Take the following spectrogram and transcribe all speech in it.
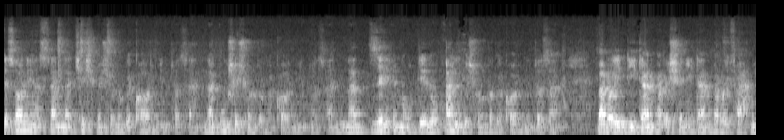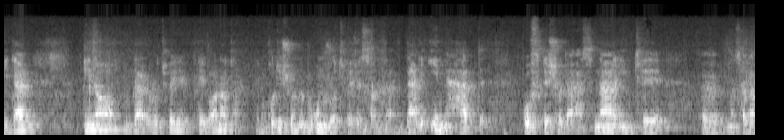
کسانی هستن نه چشمشون رو به کار میندازن نه گوششون رو به کار میندازن نه ذهن و دل و قلبشون رو به کار میندازن. برای دیدن برای شنیدن برای فهمیدن اینا در رتبه حیوانات هم یعنی خودشون رو به اون رتبه رساندن. در این حد گفته شده است. نه اینکه مثلا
